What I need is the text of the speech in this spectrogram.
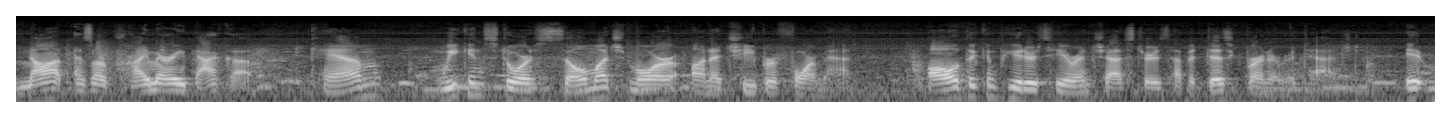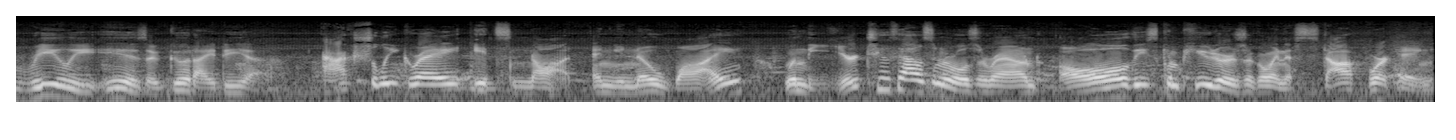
not as our primary backup. Cam, we can store so much more on a cheaper format. All the computers here in Chester's have a disk burner attached. It really is a good idea. Actually, Gray, it's not. And you know why? When the year 2000 rolls around, all these computers are going to stop working,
